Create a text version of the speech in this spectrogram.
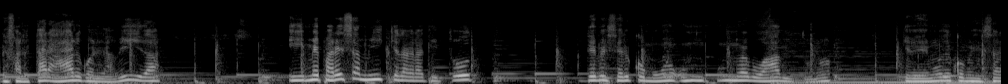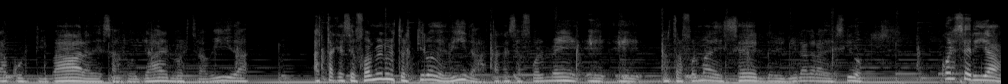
le faltara algo en la vida. Y me parece a mí que la gratitud debe ser como un, un, nuevo hábito, ¿no? Que debemos de comenzar a cultivar, a desarrollar en nuestra vida, hasta que se forme nuestro estilo de vida, hasta que se forme eh, eh, nuestra forma de ser, de vivir agradecido. ¿Cuál sería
